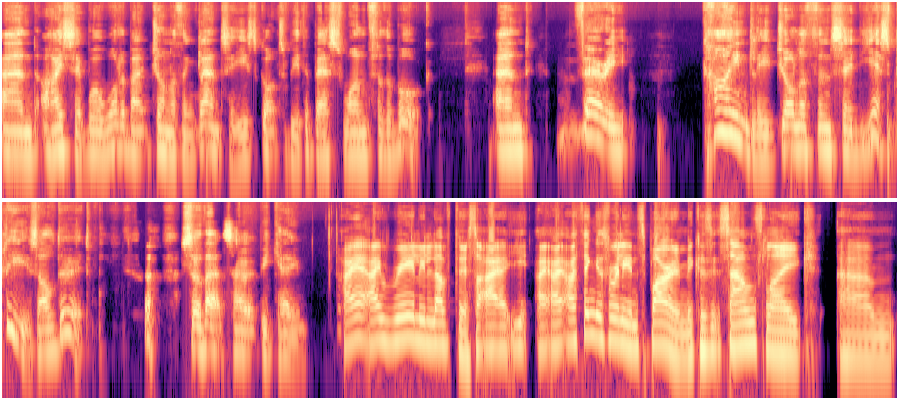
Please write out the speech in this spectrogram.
And I said, well, what about Jonathan Glancey? He's got to be the best one for the book. And very kindly, Jonathan said, yes, please, I'll do it. so that's how it became. I, I really love this. I, I I think it's really inspiring because it sounds like um,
